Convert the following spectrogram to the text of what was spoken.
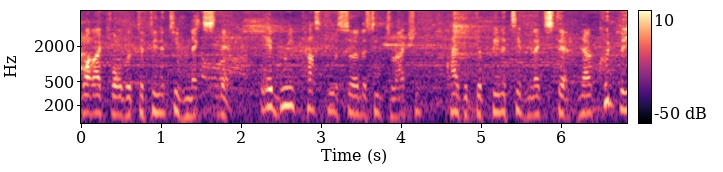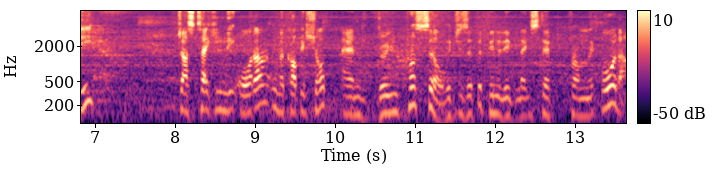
what I call the definitive next step. Every customer service interaction has a definitive next step. Now, it could be just taking the order in the coffee shop and doing cross sell, which is a definitive next step from the order.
